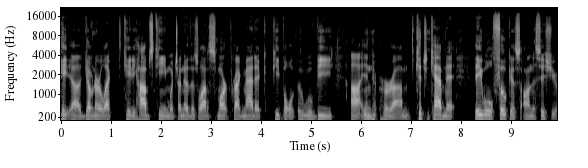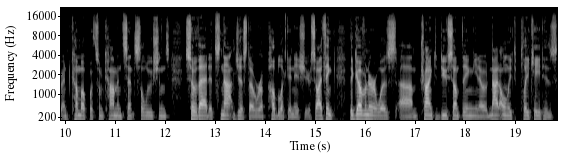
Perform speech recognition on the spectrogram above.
uh, Governor-elect Katie Hobbs' team, which I know there's a lot of smart, pragmatic people who will be uh, in her um, kitchen cabinet they will focus on this issue and come up with some common sense solutions so that it's not just a Republican issue. So I think the governor was um, trying to do something, you know, not only to placate his,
